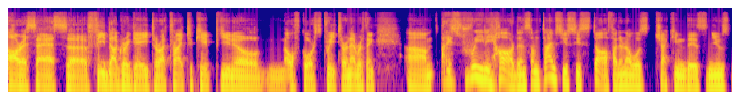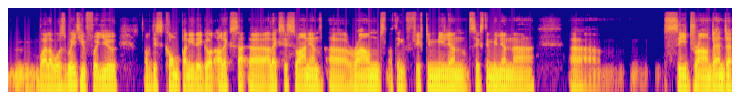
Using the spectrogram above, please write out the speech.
RSS uh, feed aggregator. I try to keep you know of course Twitter and everything, um, but it's really hard. And sometimes you see stuff. I don't know. I was checking this news while I was waiting for you of this company. They got Alex, uh, Alexis Ohanian uh, round, I think 15 million, 60 million uh, um, seed round, and uh,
